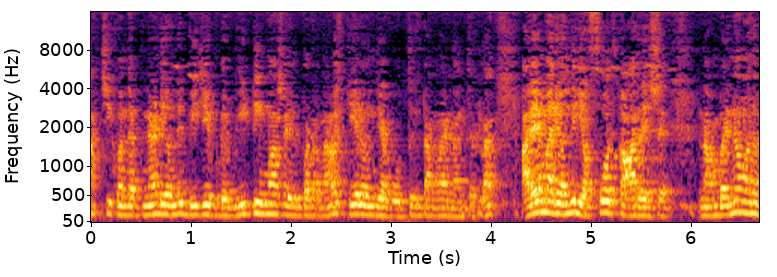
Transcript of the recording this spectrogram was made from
ஆட்சிக்கு வந்த பின்னாடி வந்து பிஜேபியோட பி டீமா செயல்படுறதுனால கேலோ இந்தியாவுக்கு ஒத்துக்கிட்டாங்களா என்னன்னு தெரியல. அதே மாதிரி வந்து எஃப் ஃபோர் கார் ரேஸ் நம்ம என்ன வந்து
